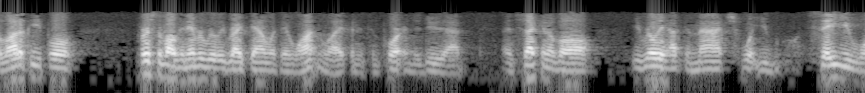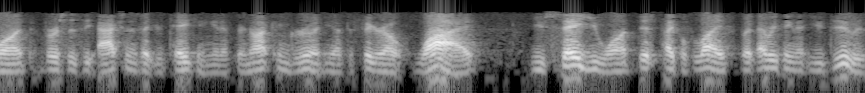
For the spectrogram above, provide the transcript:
a lot of people, first of all, they never really write down what they want in life, and it's important to do that. And second of all, you really have to match what you say you want versus the actions that you're taking. And if they're not congruent, you have to figure out why you say you want this type of life, but everything that you do is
